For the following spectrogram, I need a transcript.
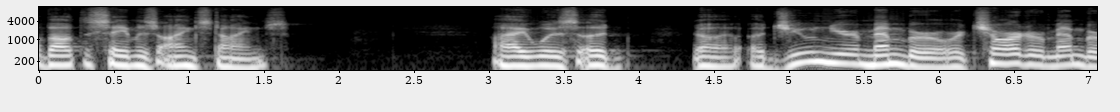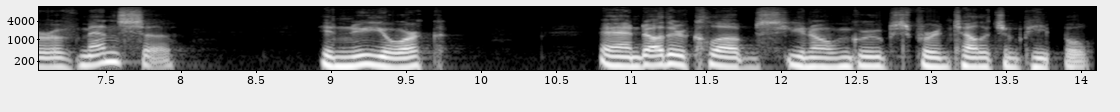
about the same as Einstein's. I was a, a, a junior member or charter member of Mensa in New York and other clubs, you know, and groups for intelligent people.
